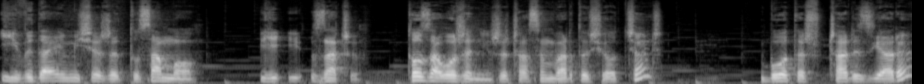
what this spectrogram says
I wydaje mi się, że to samo, i, i, znaczy to założenie, że czasem warto się odciąć, było też w Czary z Jary,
